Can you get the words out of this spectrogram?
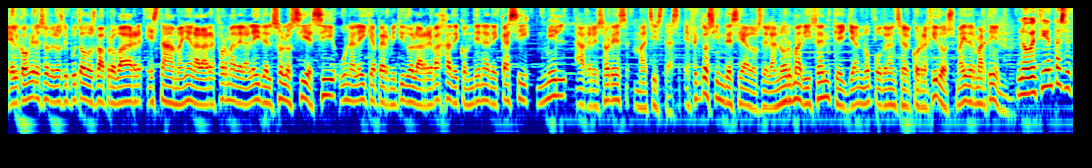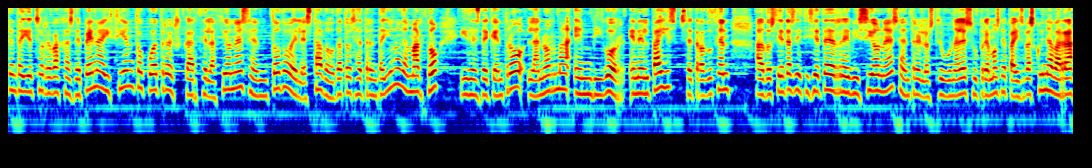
El Congreso de los Diputados va a aprobar esta mañana la reforma de la ley del solo sí es sí, una ley que ha permitido la rebaja de condena de casi mil agresores machistas. Efectos indeseados de la norma dicen que ya no podrán ser corregidos. Maider Martín. 978 rebajas de pena y 104 excarcelaciones en todo el Estado. Datos a 31 de marzo y desde que entró la norma en vigor en el país se traducen a 217 revisiones entre los tribunales supremos de País Vasco y Navarra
